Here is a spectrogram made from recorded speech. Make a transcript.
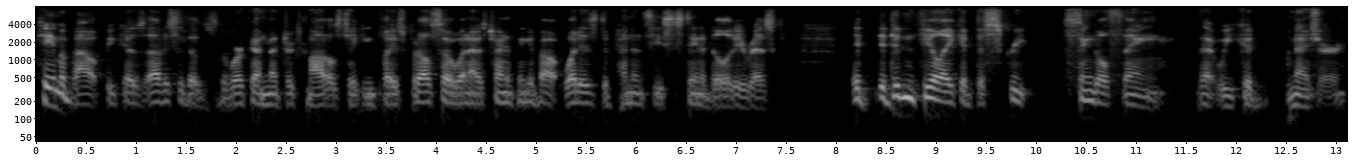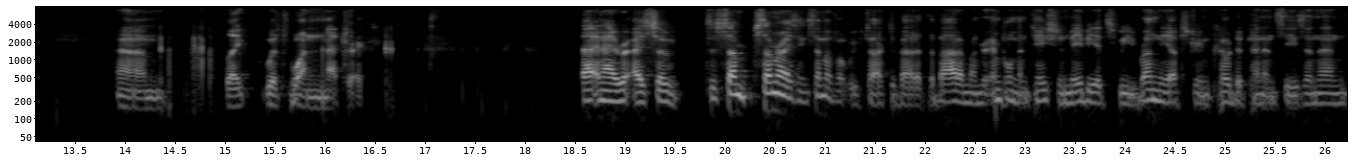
came about because obviously those, the work on metrics models taking place, but also when I was trying to think about what is dependency sustainability risk, it, it didn't feel like a discrete single thing that we could measure. Um, like with one metric. Uh, And I, I, so to sum, summarizing some of what we've talked about at the bottom under implementation, maybe it's we run the upstream code dependencies and then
